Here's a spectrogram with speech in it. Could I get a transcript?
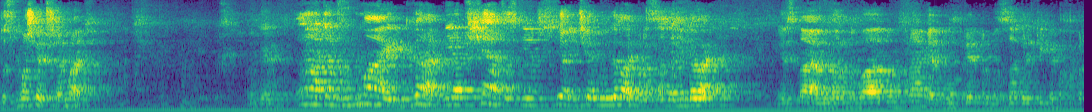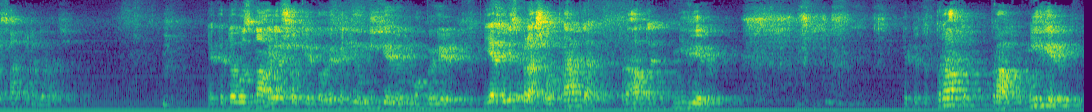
Да сумасшедшая мать. А там в мае, гад, не общаться с ним, всё, ничего не давать, просто не давать. Я знаю, в в одном храме одному преданному запретили Махапрасад продавать. Я когда узнал, я в шоке был. Я ходил неделю, не мог поверить. Я переспрашивал: "Правда?" "Правда". "Не верю". Я говорю: "Правда?" "Правда". "Не верю".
